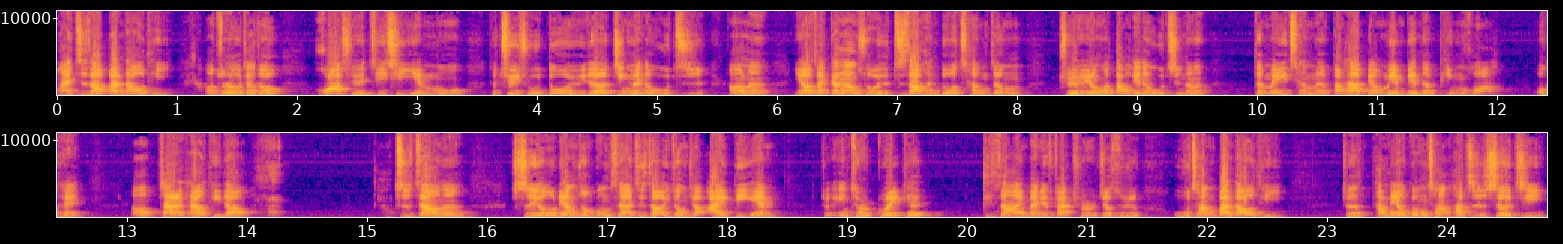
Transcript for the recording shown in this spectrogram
来制造半导体。然后最后叫做化学机器研磨，就去除多余的晶圆的物质，然后呢，也要在刚刚所谓的制造很多层这种绝缘或导电的物质呢的每一层呢，把它的表面变得平滑。OK，然后再来，他要提到制造呢是由两种公司来制造，一种叫 IDM，就 Integrated。Design manufacturer 就是无厂半导体，就是它没有工厂，它只是设计；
